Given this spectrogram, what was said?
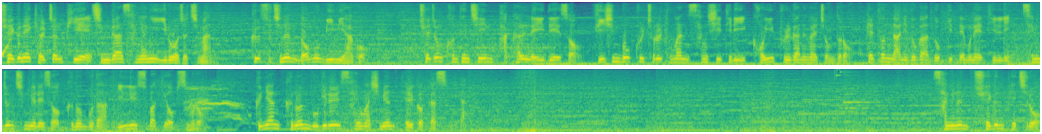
최근에 결전 피해 증가 상향이 이루어졌지만 그 수치는 너무 미미하고 최종 컨텐츠인 바칼 레이드에서 귀신보 쿨초를 통한 상시 딜이 거의 불가능할 정도로 패턴 난이도가 높기 때문에 딜링, 생존 측면에서 근원보다 밀릴 수밖에 없으므로 그냥 근원 무기를 사용하시면 될 것 같습니다. 상인은 최근 패치로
